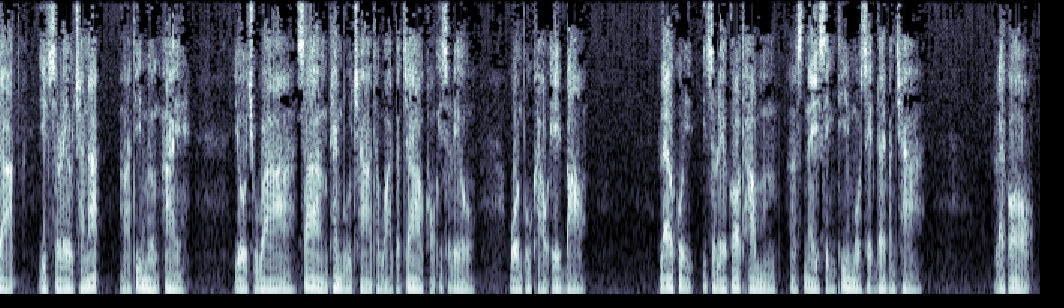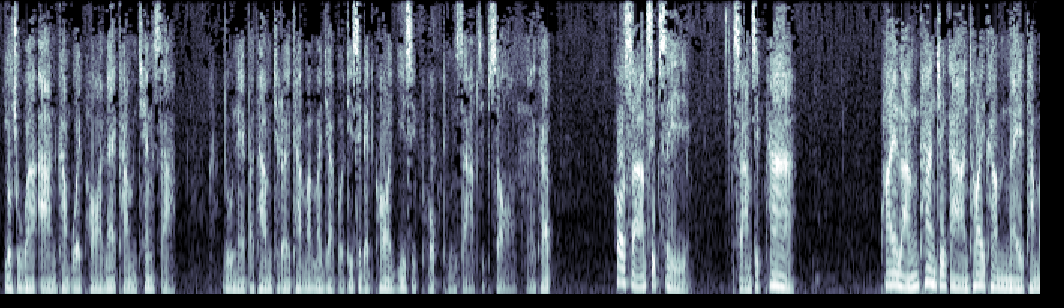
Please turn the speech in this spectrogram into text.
จากอิสราเอลชนะที่เมืองไอ โยชูวาสร้างแท่นบูชาถวายพระเจ้าของอิสราเอลบนภูเขาเอบาว แล้วคนอิสราเอลก็ทำในสิ่งที่โมเสสได้บัญชา และก็โยชูวาอ่านคำอวยพรและคำแช่งสาบดูในประธรรมเฉลยธรรมบัญญัติบทที่ 11 ข้อ 26 ถึง 32 นะครับ ข้อ 34 35 ภายหลังท่านจึงอ่านถ้อยคำในธรรม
